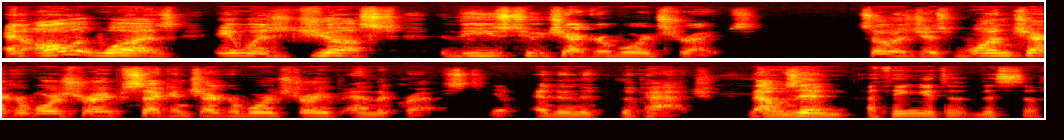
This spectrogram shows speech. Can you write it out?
And all it was, it was just these two checkerboard stripes. So it was just one checkerboard stripe, second checkerboard stripe, and the crest. Yep. And then the, the patch. That was I it. I think it's a, this stuff.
